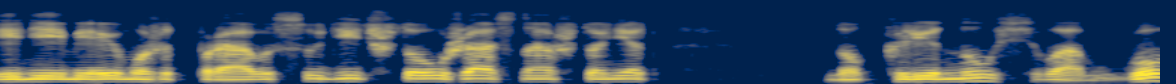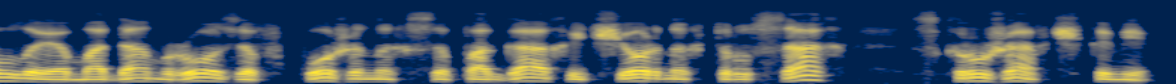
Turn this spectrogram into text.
и не имею, может, права судить, что ужасно, а что нет — но, клянусь вам, голая мадам Роза в кожаных сапогах и черных трусах с кружавчиками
